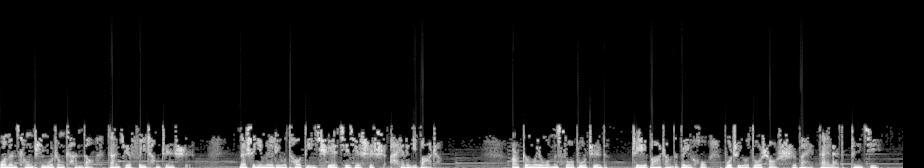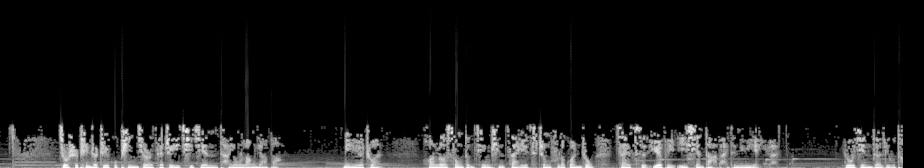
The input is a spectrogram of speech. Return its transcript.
我们从屏幕中看到，感觉非常真实。那是因为刘涛的确结结实实挨了一巴掌，而更为我们所不知的，这一巴掌的背后，不知有多少失败带来的恩基。就是拼着这股拼劲儿，在这一期间，他用《琅琊榜》。《芈月传》《欢乐颂》等精品再一次征服了观众，再次跃为一线大牌的女演员。如今的刘涛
